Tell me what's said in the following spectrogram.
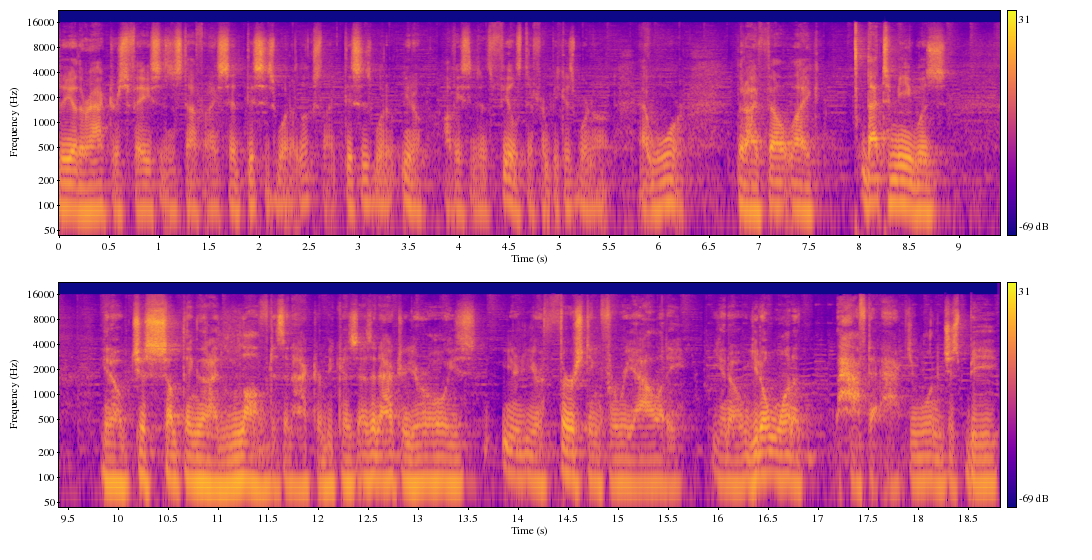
the other actors' faces and stuff. And I said, this is what it looks like. This is what, it, you know, obviously it feels different because we're not at war. But I felt like that to me was, you know, just something that I loved as an actor because as an actor, you're always, you're, you're thirsting for reality. You know, you don't want to have to act, you want to just be.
